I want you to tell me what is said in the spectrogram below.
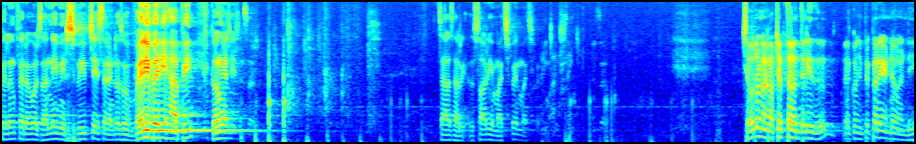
ఫిల్మ్ ఫేర్ అవార్డ్స్ అన్నీ మీరు స్వీప్ చేశారంట so very very happy congratulations sir చాలా సారీ సారీ మర్చిపోయాను మర్చిపోయాను. చెవిలో నాకు అప్ చెప్తారని తెలియదు. కొంచెం ప్రిపేర్ అయ్యి ఉండేవాడిని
